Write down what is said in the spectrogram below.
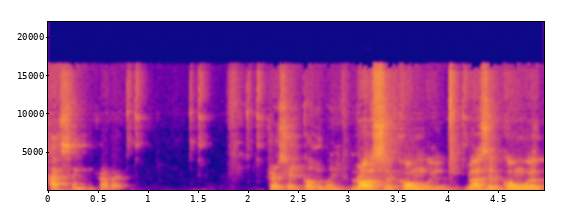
Hassan, Robert. Russell Conwell. Russell Conwell, Russell Conwell.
